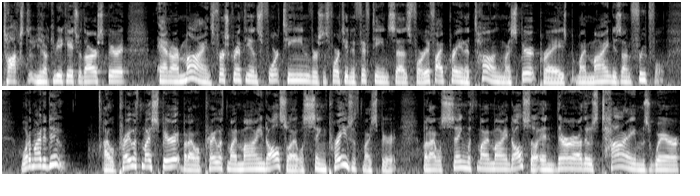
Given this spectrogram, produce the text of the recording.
talks to, you know, communicates with our spirit and our minds. 1 Corinthians 14, verses 14 and 15 says, For if I pray in a tongue, my spirit prays, but my mind is unfruitful. What am I to do? I will pray with my spirit, but I will pray with my mind also. I will sing praise with my spirit, but I will sing with my mind also. And there are those times where,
